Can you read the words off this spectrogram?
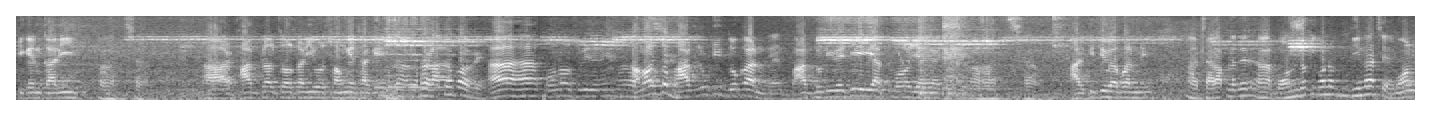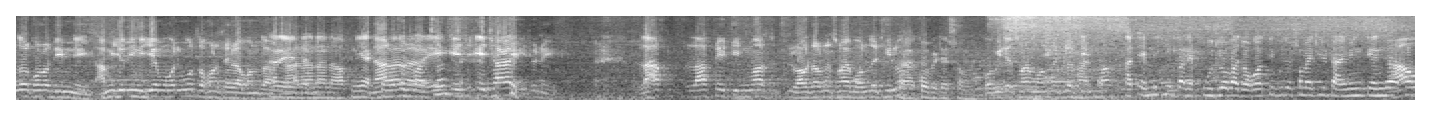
চিকেন কারি আচ্ছা। আর ভাত ডাল তরকারি ওর সঙ্গে থাকে। ওটা পাবে? হ্যাঁ হ্যাঁ কোনো অসুবিধা নেই। আচ্ছা। আমার তো ভাত রুটির দোকান ভাত রুটি বেচেই এত বড় জায়গা আচ্ছা। আর কিছু ব্যাপার নেই। আচ্ছা আর আপনাদের বন্ধ কি কোনো দিন আছে? বন্ধর কোনো দিন নেই। আমি যদি নিজে মরবো তখন সেটা বন্ধ হবে। না, না, না, আপনি এছাড়া কিছু নেই। লাস্ট লাস্ট এই তিন মাস লকডাউনের সময় বন্ধ ছিল। হ্যাঁ কোভিডের সময়। কোভিডের সময় বন্ধ ছিল তিন মাস। আর এমনি কি মানে পুজো বা জগতী পুজোর সময় কি টাইমিং চেঞ্জ হয়? তাও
